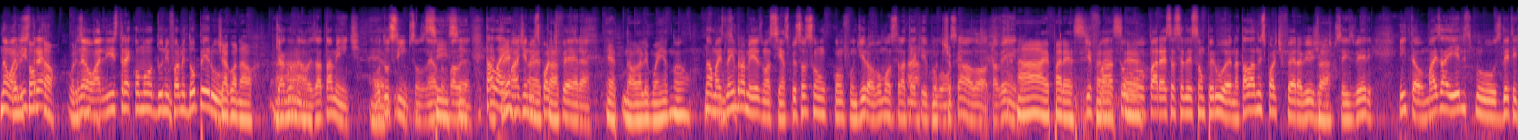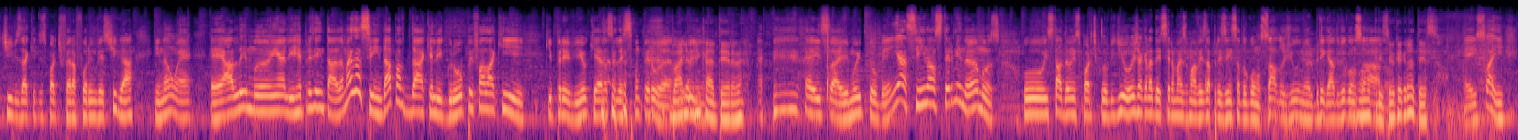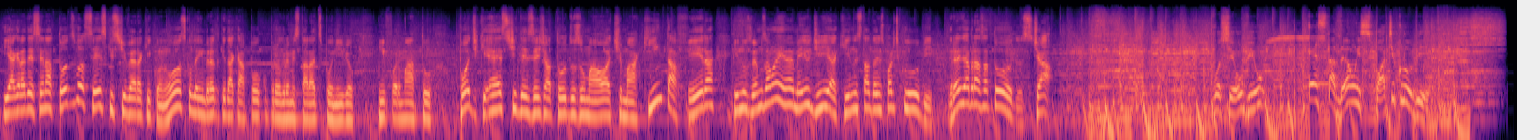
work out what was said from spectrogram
Não, a listra. Horizontal, horizontal. Não, a listra é como do uniforme do Peru. diagonal. Diagonal, Ah, exatamente. É. O dos Simpsons, né? eu Sim, tô falando. sim. Tá É, lá a imagem erra- é, Sport tá. Fera. É, não, a Alemanha não. Não, mas lembra mesmo, assim, as pessoas vão confundir, ó. Vou mostrar até Ah, aqui pro. Gonçalo, ó, tá vendo? Ah, é, parece. De parece, fato, é. parece a seleção peruana. Tá lá no Sport Fera, viu, gente? Tá. Pra vocês verem. Então, mas aí eles, os detetives aqui do Sport Fera foram investigar e não é. É a Alemanha ali representada. Mas assim, dá pra dar aquele grupo e falar que, que previu que era a seleção peruana. Vale a brincadeira, né? É isso aí, muito bem. E assim nós terminamos o Estadão Esporte Clube de hoje. Agradecer mais uma vez a presença do Gonçalo Júnior. Obrigado, viu, Gonçalo? Cris, eu que agradeço. É isso aí. E agradecendo a todos vocês que estiveram aqui conosco. Lembrando que daqui a pouco o programa estará disponível em formato podcast. Desejo a todos uma ótima quinta-feira e nos vemos amanhã, meio-dia, aqui no Estadão Esporte Clube. Grande abraço a todos. Tchau. Você ouviu Estadão Esporte Clube.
